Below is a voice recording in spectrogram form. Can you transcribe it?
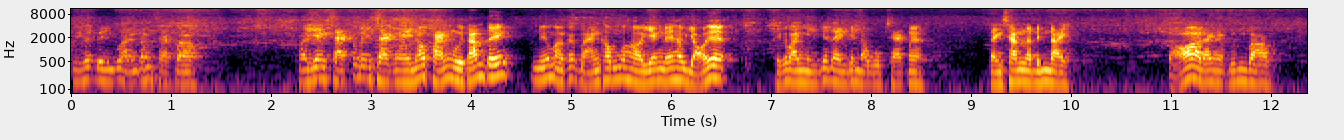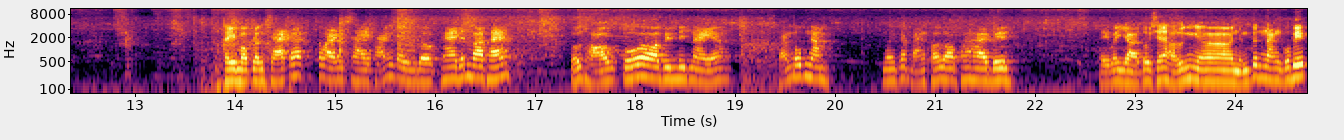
Khi hết pin của bạn cắm sạc vào. Thời gian sạc cái pin sạc này nó khoảng 18 tiếng. Nếu mà các bạn không có thời gian để theo dõi ấy, thì các bạn nhìn cái đèn trên đầu cục sạc nè. Đèn xanh là bên đầy đỏ đang nhập pin vào. Thì một lần sạc á, các bạn xài khoảng từ được 2 đến 3 tháng. Tuổi thọ của pin pin này á, khoảng 4 năm. Nên các bạn khỏi lo phá hai pin. Thì bây giờ tôi sẽ thử ờ, những tính năng của bếp.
